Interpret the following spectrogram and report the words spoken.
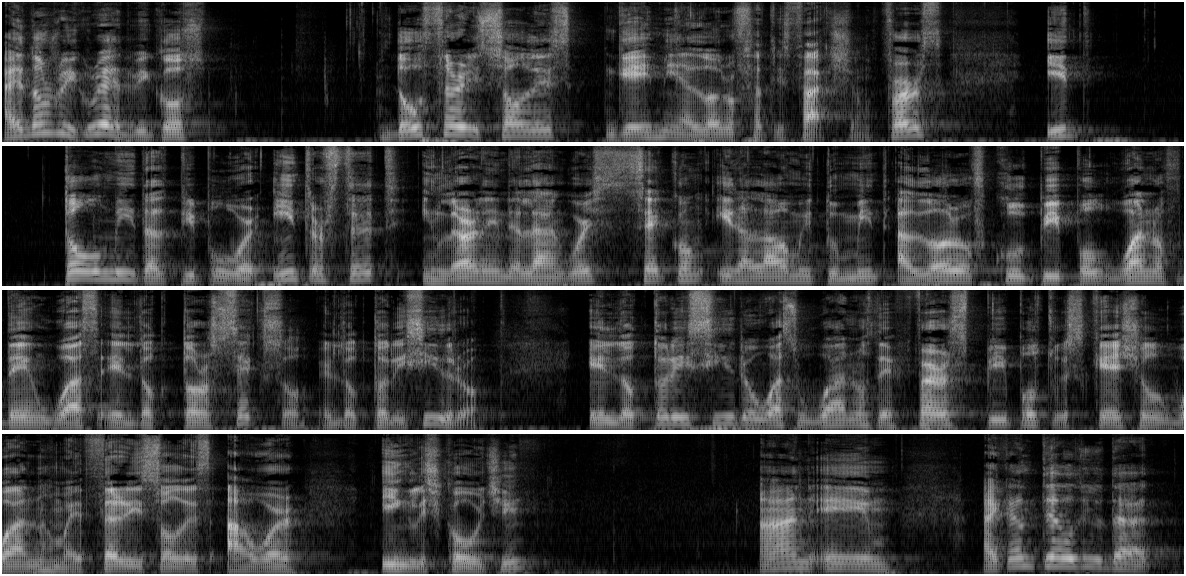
I don't regret because those 30 soles gave me a lot of satisfaction. First, it told me that people were interested in learning the language. Second, it allowed me to meet a lot of cool people. One of them was el Doctor Sexo, el Doctor Isidro. El Doctor Isidro was one of the first people to schedule one of my 30 soles hour English coaching. And um, I can tell you that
